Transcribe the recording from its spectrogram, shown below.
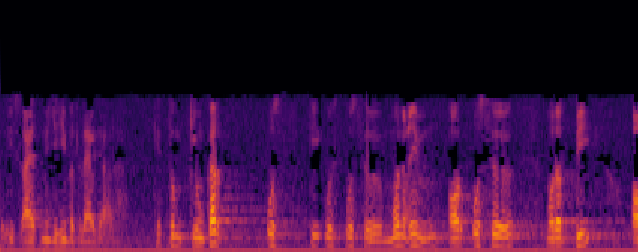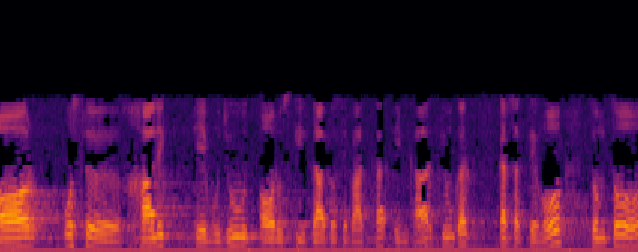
تو اس آیت میں یہی بتلایا جا رہا کہ تم کیوں کر اس کی اس اس منعم اور اس مربی اور اس خالق کے وجود اور اس کی ذات و صفات کا انکار کیوں کر کر سکتے ہو؟ تم تو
